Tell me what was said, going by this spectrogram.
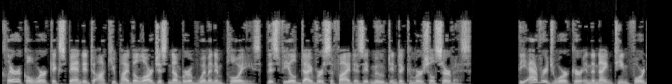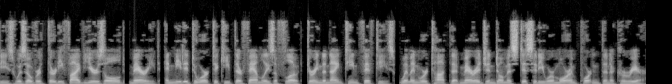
clerical work expanded to occupy the largest number of women employees, this field diversified as it moved into commercial service. The average worker in the 1940s was over 35 years old, married, and needed to work to keep their families afloat. During the 1950s, women were taught that marriage and domesticity were more important than a career.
